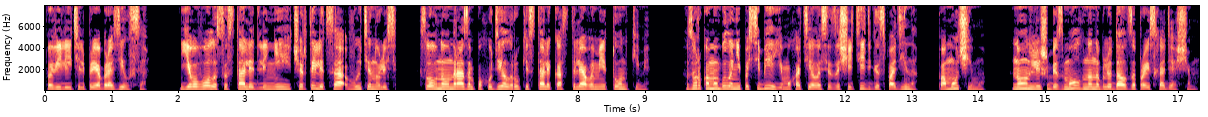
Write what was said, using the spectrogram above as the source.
Повелитель преобразился. Его волосы стали длиннее, черты лица вытянулись, словно он разом похудел, руки стали костлявыми и тонкими. Зоркому было не по себе, ему хотелось защитить господина, помочь ему, но он лишь безмолвно наблюдал за происходящим.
